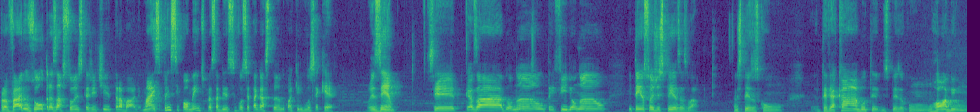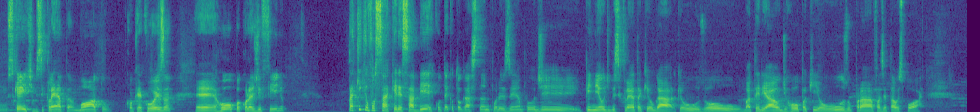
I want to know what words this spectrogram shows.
para várias outras ações que a gente trabalha, mas principalmente para saber se você está gastando com aquilo que você quer. Um exemplo, você é casado ou não, tem filho ou não, e tem as suas despesas lá. Despesas com TV a cabo, despesa com um hobby, um skate, bicicleta, moto, qualquer coisa, é, roupa, colégio de filho. Para que, que eu vou sa querer saber quanto é que eu estou gastando, por exemplo, de pneu de bicicleta que eu, que eu uso, ou material de roupa que eu uso para fazer tal esporte?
